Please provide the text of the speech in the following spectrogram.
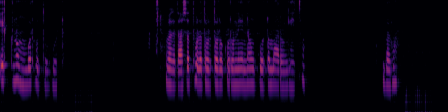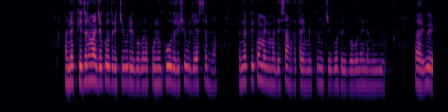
एक नंबर होतो गोट बघा असं थोडं थोडं थोडं करून येणं गोट मारून घ्यायचं. बघा. आणि नक्की जर माझ्या गोदरेची व्हिडिओ बघून कोणी गोदरी शिवली असेल ना तर नक्की कमेंटमध्ये सांगा ताई मी तुमची गोदरी बघून आहे ना मी वेळ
